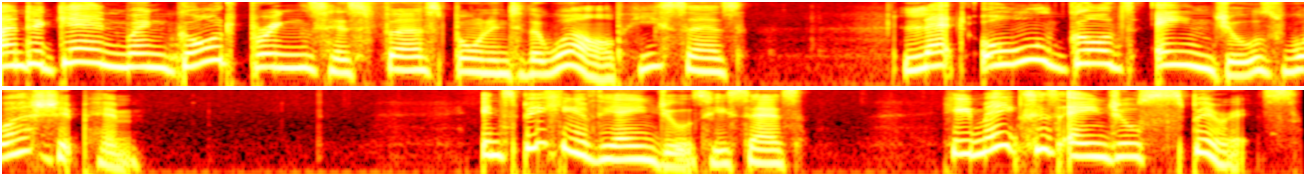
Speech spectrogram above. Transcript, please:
And again, when God brings his firstborn into the world, he says, Let all God's angels worship him. In speaking of the angels, he says, He makes his angels spirits,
